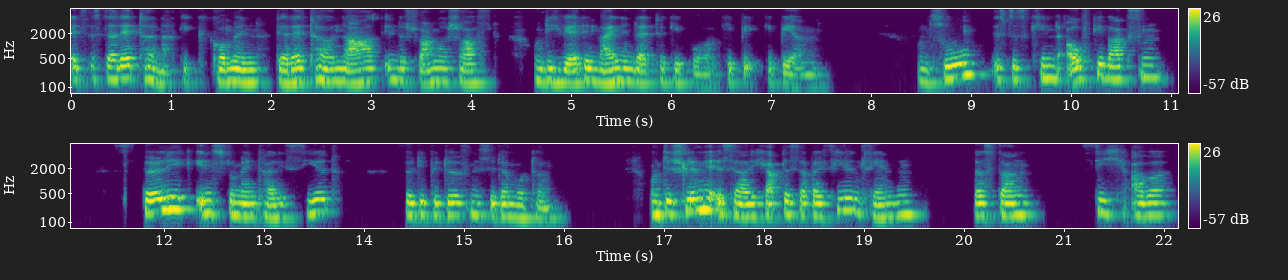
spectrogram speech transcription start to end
Jetzt ist der Retter gekommen. Der Retter naht in der Schwangerschaft und ich werde meinen Retter gebären. Und so ist das Kind aufgewachsen, völlig instrumentalisiert für die Bedürfnisse der Mutter. Und das Schlimme ist ja, ich habe das ja bei vielen Klienten, dass dann sich aber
